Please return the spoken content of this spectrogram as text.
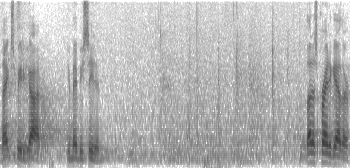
Thanks be to God. You may be seated. Let us pray together.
